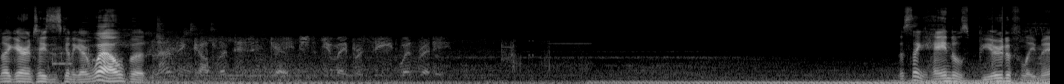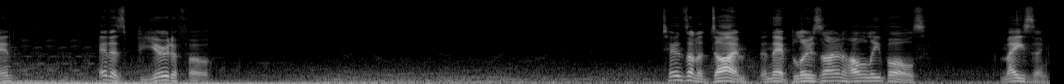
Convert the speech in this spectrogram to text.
No guarantees it's gonna go well, but Landing coupler disengaged. You may proceed when ready. This thing handles beautifully, man. It is beautiful. Turns on a dime in that blue zone, holy balls. Amazing.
